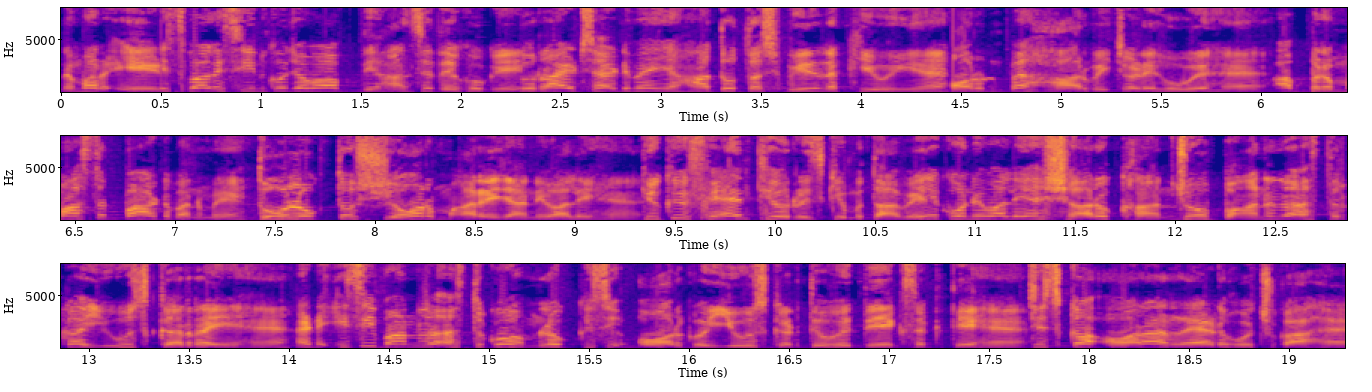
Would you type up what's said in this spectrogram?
नंबर एट इस वाले सीन को जब आप ध्यान से देखोगे तो राइट साइड में यहाँ दो तस्वीरें रखी हुई है और उनपे हार भी चढ़े हुए हैं। अब ब्रह्मास्त्र पार्ट वन में दो लोग तो श्योर मारे जाने वाले हैं, क्योंकि फ़ैन थ्योरीज के मुताबिक होने वाले हैं शाहरुख खान, जो बानर अस्त्र का यूज़ कर रहे हैं एंड इसी बानर अस्त्र को हम लोग किसी और को यूज़ करते हुए देख सकते हैं, जिसका और रेड हो चुका है।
